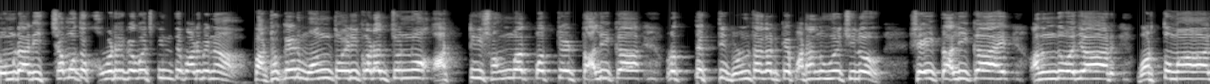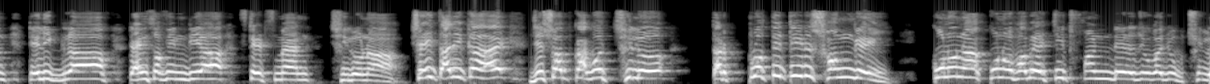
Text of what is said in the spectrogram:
তোমরা আর ইচ্ছা মতো খবরের কাগজ কিনতে পারবে না। পাঠকের মন তৈরি করার জন্য আটটি সংবাদপত্রের তালিকা প্রত্যেকটি গ্রন্থাগারকে পাঠানো হয়েছিল। সেই তালিকায় Anandabazar, Bartaman, Telegraph, Times of India, Statesman ছিল না। সেই তালিকায় যেসব কাগজ ছিল, তার প্রতিটির সঙ্গেই কোনো না কোনোভাবে চিট ফান্ডের যোগাযোগ ছিল।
